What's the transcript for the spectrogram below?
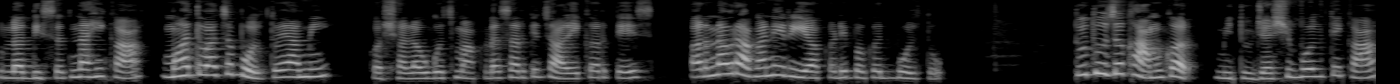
तुला दिसत नाही का? महत्वाचं बोलतोय आम्ही. कशाला उगच माकडासारखे चाळे करतेस? अर्णव रागाने रियाकडे बघत बोलतो. तू तुझं काम कर मी तुझ्याशी बोलते का?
